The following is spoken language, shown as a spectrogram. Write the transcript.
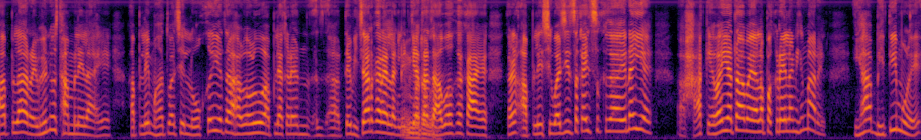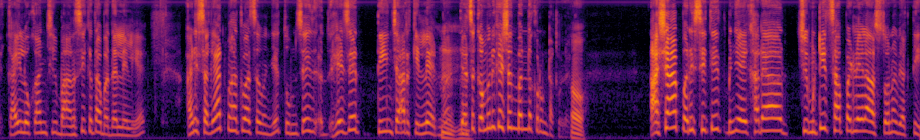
आपला रेव्हेन्यू थांबलेला आहे. आपले महत्त्वाचे लोकही आता हळूहळू आपल्याकडे ते विचार करायला लागले की आता बरोबर. जावं का काय? कारण आपले शिवाजीचं काहीच काय नाही आहे हा केव्हाही आता याला पकडेल आणि मारेल. ह्या भीतीमुळे काही लोकांची मानसिकता बदललेली आहे. आणि सगळ्यात महत्त्वाचं म्हणजे तुमचे हे जे तीन चार किल्ले आहेत ना हम्म, हम्म. त्याचं कम्युनिकेशन बंद करून टाकलं हो. अशा परिस्थितीत म्हणजे एखाद्या चिमटीत सापडलेला असतो ना व्यक्ती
